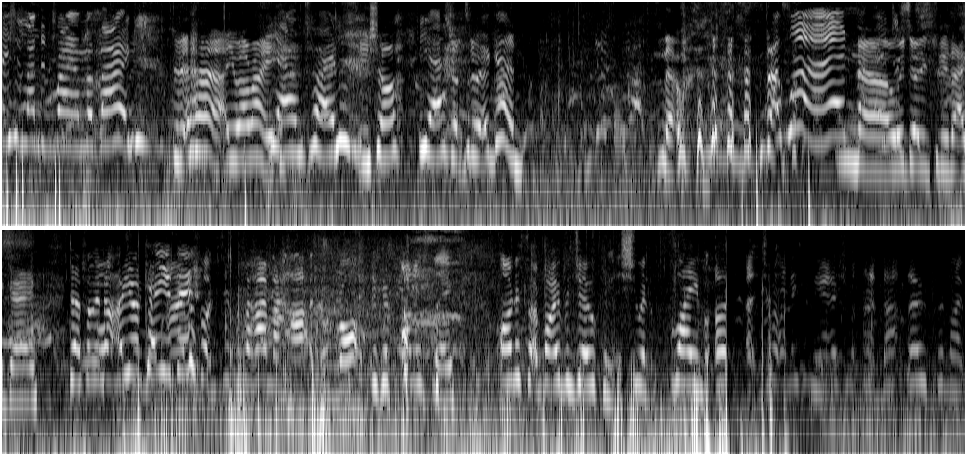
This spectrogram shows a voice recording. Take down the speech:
literally landed right on my back. Did it hurt? Are you alright? Yeah, I'm fine. Are you sure? Yeah. Do you want to do it again? No. That's would. No, I we don't need to do that again. Definitely not. Are you okay, I Izzy? got just behind my heart dropped because honestly, honestly, I'm not even joking. She went flying, but uh, uh, she went like this in the air. She went like that though, 'cause, like,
